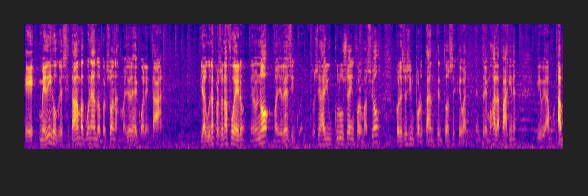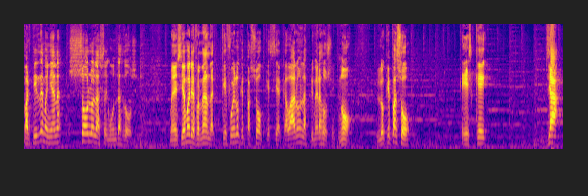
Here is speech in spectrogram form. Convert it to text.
eh, me dijo que se estaban vacunando a personas mayores de 40 años. Y algunas personas fueron, pero no, mayores de 50. Entonces hay un cruce de información, por eso es importante entonces que bueno, entremos a la página y veamos. A partir de mañana, solo las segundas dosis. Me decía María Fernanda, ¿qué fue lo que pasó? ¿Que se acabaron las primeras dosis? No, lo que pasó es que ya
